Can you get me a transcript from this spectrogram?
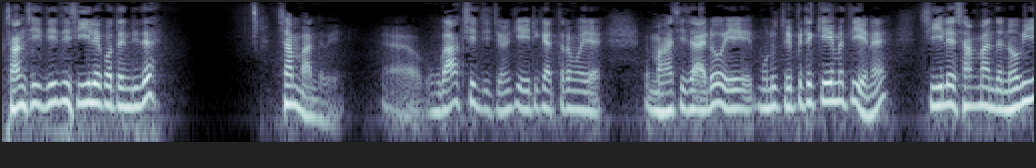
සංසීදීදී සීලේ කොතෙන්දද සම්බන්ධ වෙන්නේ? උඟාක් සිද්ධ වෙනවා. ඒ ටික ඇත්තටම ඔය මහසිසාරෝ ඒ මුළු ත්‍රිපිටකයේම තියෙන සීලය සම්බන්ධ නොවි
